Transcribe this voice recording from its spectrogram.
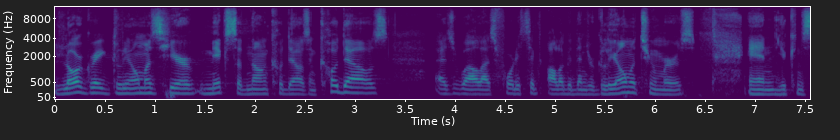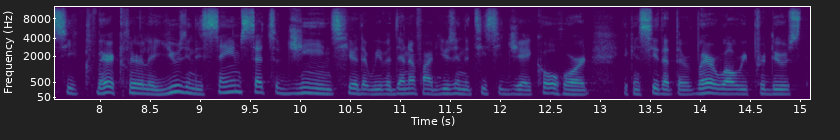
lower grade gliomas here, mix of non-codels and codels as well as 46 oligodendroglioma tumors. And you can see very clearly using the same sets of genes here that we've identified using the TCGA cohort, you can see that they're very well reproduced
